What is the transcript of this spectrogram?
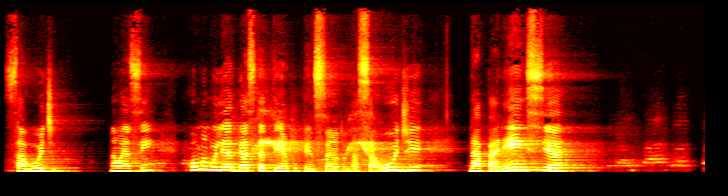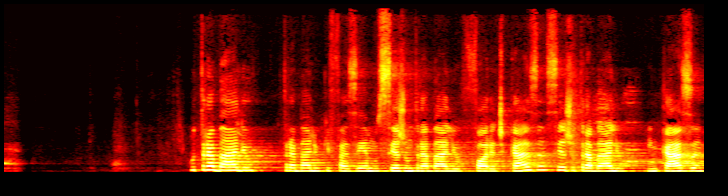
Saúde, não é assim? Como a mulher gasta tempo pensando na saúde, na aparência, o trabalho, trabalho que fazemos, seja um trabalho fora de casa, seja o um trabalho em casa.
